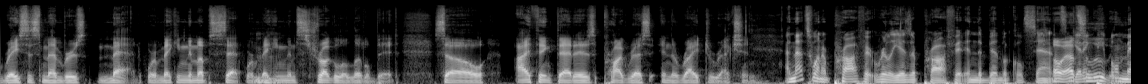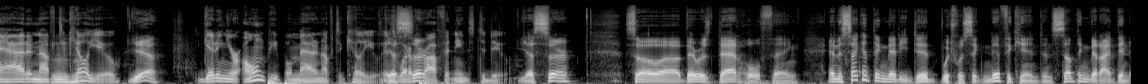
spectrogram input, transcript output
racist members mad. We're making them upset. Mm-hmm. We're making them struggle a little bit. So I think that is progress in the right direction. And that's when a prophet really is a prophet in the biblical sense. Oh, absolutely. Getting people mad enough to kill you, Yeah. Getting your own people mad enough to kill you is Yes, what sir. a prophet needs to do. Yes, sir. So uh, there was that whole thing. And the second thing that he did, which was significant and something that I've been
